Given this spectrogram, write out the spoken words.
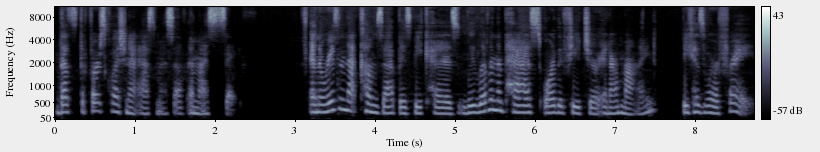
that's the first question I ask myself. Am I safe? And the reason that comes up is because we live in the past or the future in our mind because we're afraid.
